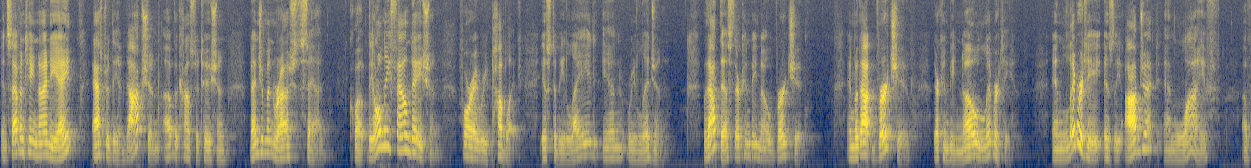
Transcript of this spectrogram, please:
In 1798, after the adoption of the Constitution, Benjamin Rush said, quote, The only foundation for a republic is to be laid in religion. Without this, there can be no virtue. And without virtue, there can be no liberty. And liberty is the object and life of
